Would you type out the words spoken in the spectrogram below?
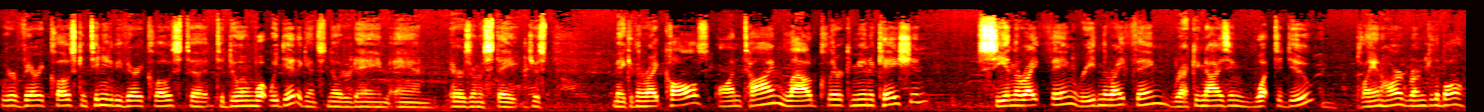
we're very close, continue to be very close to, to doing what we did against Notre Dame and Arizona State. Just making the right calls on time, loud, clear communication, seeing the right thing, reading the right thing, recognizing what to do, and playing hard, running to the ball.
